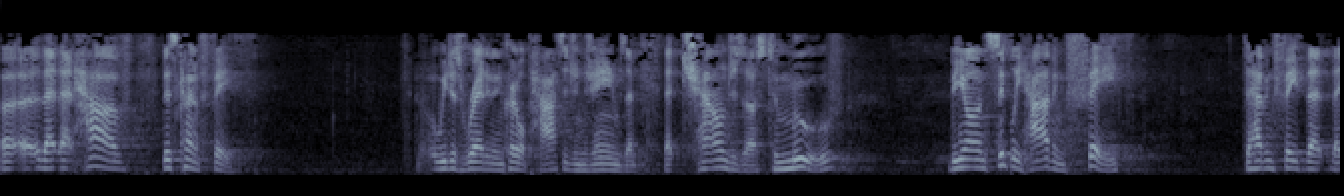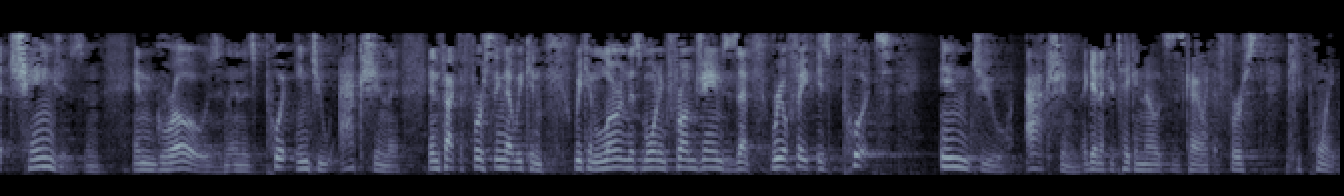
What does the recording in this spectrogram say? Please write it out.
uh, uh that, that have this kind of faith? We just read an incredible passage in James that, that challenges us to move beyond simply having faith to having faith that, that changes and, and grows and, and is put into action. In fact, the first thing that we can, we can learn this morning from James is that real faith is put into action. Again, if you're taking notes, this is kind of like the first key point.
